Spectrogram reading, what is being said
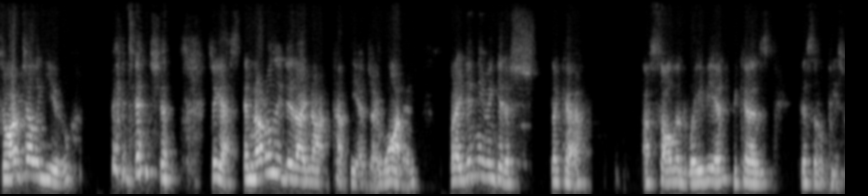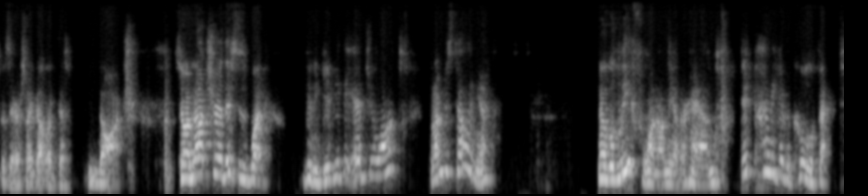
So I'm telling you, pay attention. So yes, and not only did I not cut the edge I wanted, but I didn't even get a like a a solid wavy edge because this little piece was there. So I got like this notch. So I'm not sure this is what going to give you the edge you want, but I'm just telling you. Now the leaf one, on the other hand, did kind of give a cool effect.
